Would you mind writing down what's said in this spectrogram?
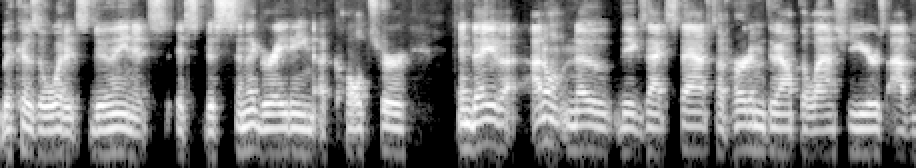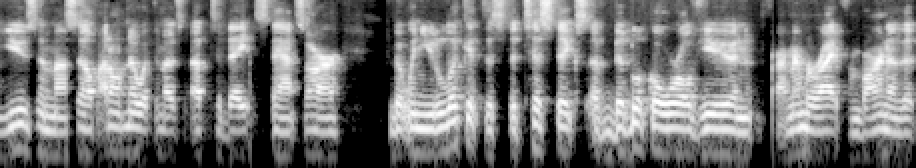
because of what it's doing. It's it's disintegrating a culture. And Dave, I don't know the exact stats. I've heard them throughout the last years. I've used them myself. I don't know what the most up to date stats are. But when you look at the statistics of biblical worldview, and if I remember right from Barna, that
